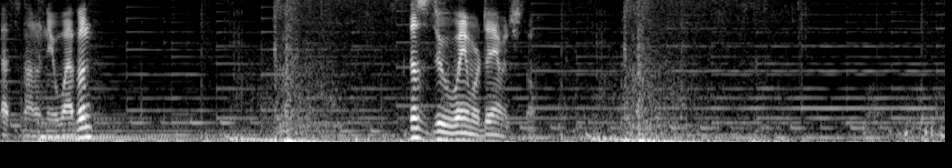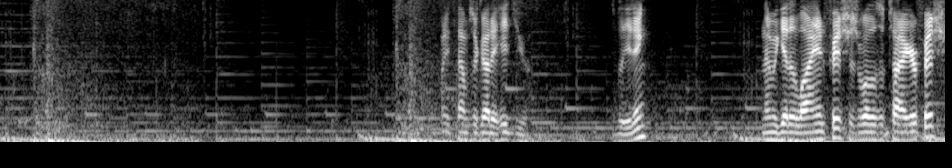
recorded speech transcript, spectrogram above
That's not a new weapon. Does do way more damage though. How many times I gotta hit you? He's bleeding. And then we get a lionfish as well as a tigerfish.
